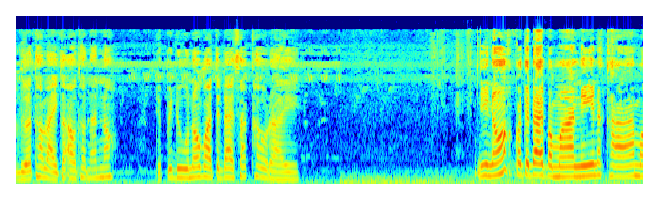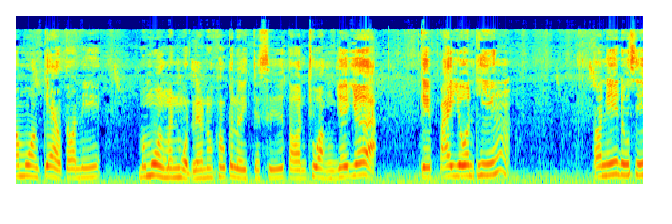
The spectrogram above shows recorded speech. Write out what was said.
เหลือเท่าไหร่ก็เอาเท่านั้นเนาะเดี๋ยวไปดูเนาะว่าจะได้สักเท่าไหร่ นี่เนาะก็จะได้ประมาณนี้นะคะมะม่วงแก้วตอนนี้มะม่วงมันหมดแล้วเนาะเขาก็เลยจะซื้อตอนช่วงเยอะๆเก็บไปโยนทิ้ง ตอนนี้ดูสิ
